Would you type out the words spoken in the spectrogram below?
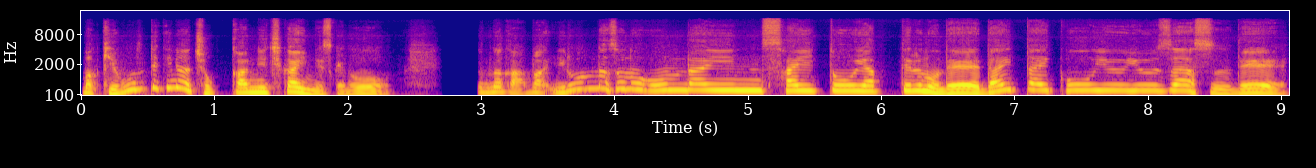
まあ基本的には直感に近いんですけど、なんか、まあ、いろんなそのオンラインサイトをやってるので、大体こういうユーザー数で、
